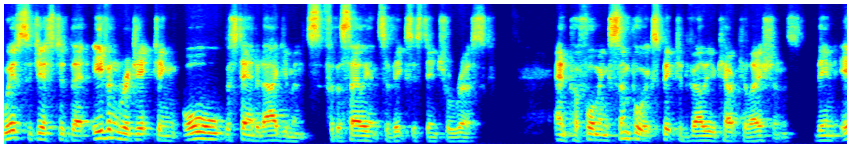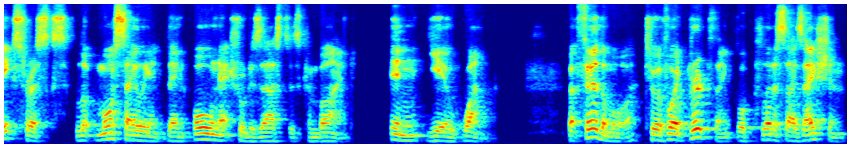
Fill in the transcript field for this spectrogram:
We've suggested that even rejecting all the standard arguments for the salience of existential risk and performing simple expected value calculations, then X risks look more salient than all natural disasters combined in year one. But furthermore, to avoid groupthink or politicization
